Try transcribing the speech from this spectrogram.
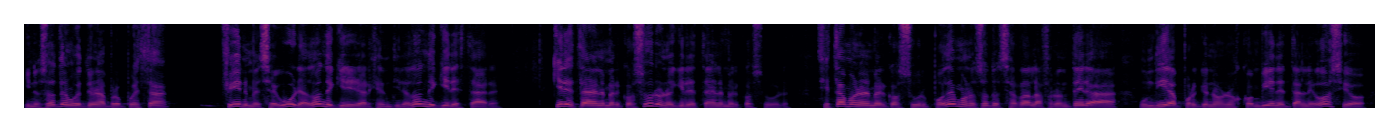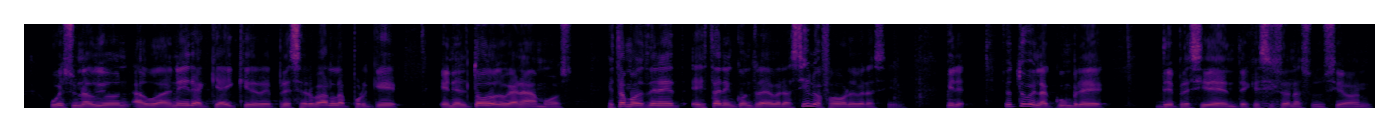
Y nosotros tenemos que tener una propuesta firme, segura. ¿Dónde quiere ir Argentina? ¿Dónde quiere estar? ¿Quiere estar en el Mercosur o no quiere estar en el Mercosur? Si estamos en el Mercosur, ¿podemos nosotros cerrar la frontera un día porque no nos conviene tal negocio? ¿O es una unión aduanera que hay que preservarla porque en el todo lo ganamos? ¿Estamos de estar en contra de Brasil o a favor de Brasil? Mire, yo estuve en la cumbre de presidentes que se hizo en Asunción.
